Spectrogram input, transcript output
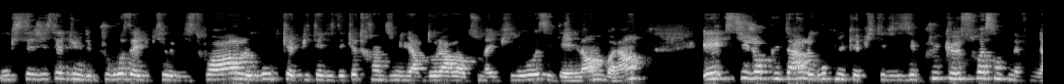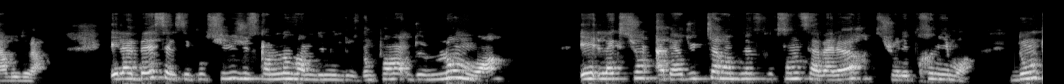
Donc, il s'agissait d'une des plus grosses IPO de l'histoire. Le groupe capitalisait 90 milliards de dollars lors de son IPO. C'était énorme, voilà. Et six jours plus tard, le groupe ne capitalisait plus que 69 milliards de dollars. Et la baisse, elle s'est poursuivie jusqu'en novembre 2012. Donc, pendant de longs mois. Et l'action a perdu 49% de sa valeur sur les premiers mois. Donc,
